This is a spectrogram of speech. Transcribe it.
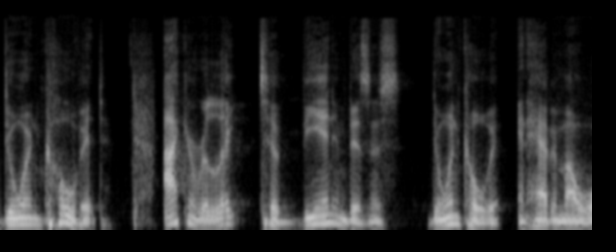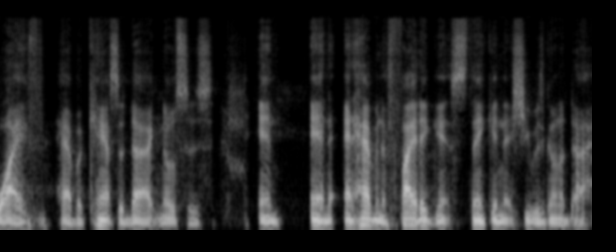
during COVID, I can relate to being in business during COVID and having my wife have a cancer diagnosis and and and having to fight against thinking that she was going to die.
